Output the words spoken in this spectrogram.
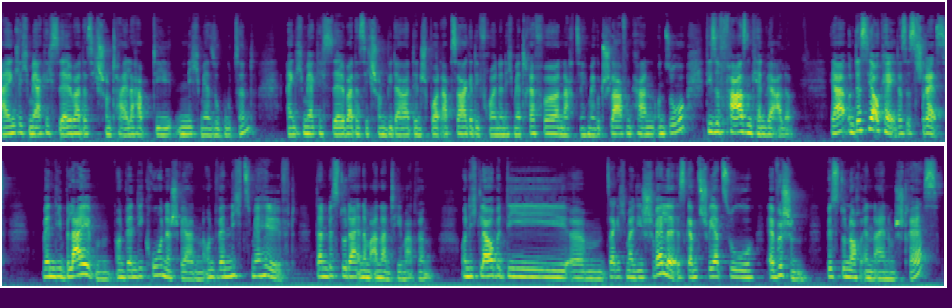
eigentlich merke ich selber, dass ich schon Teile habe, die nicht mehr so gut sind. Eigentlich merke ich selber, dass ich schon wieder den Sport absage, die Freunde nicht mehr treffe, nachts nicht mehr gut schlafen kann und so. Diese Phasen kennen wir alle. Ja, und das ist ja okay, das ist Stress. Wenn die bleiben und wenn die chronisch werden und wenn nichts mehr hilft, dann bist du da in einem anderen Thema drin. Und ich glaube, die, ähm, sage ich mal, die Schwelle ist ganz schwer zu erwischen. Bist du noch in einem Stress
